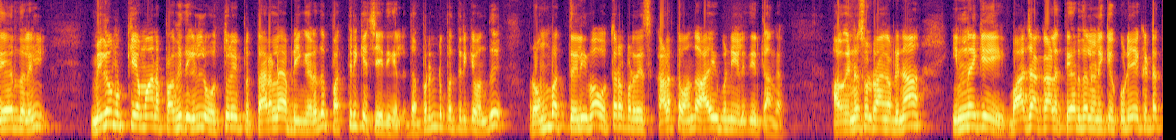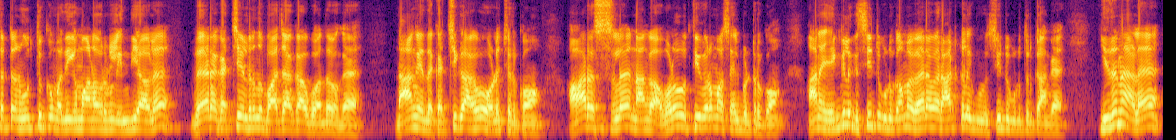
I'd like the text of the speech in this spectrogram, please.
தேர்தலில் மிக முக்கியமான பகுதிகளில் ஒத்துழைப்பு தரல அப்படிங்கிறது பத்திரிகை செய்திகள். இந்த பிரிண்ட் பத்திரிகை வந்து ரொம்ப தெளிவாக உத்தரப்பிரதேச களத்தை வந்து ஆய்வு பண்ணி எழுதியிருக்காங்க. அவங்க என்ன சொல்றாங்க அப்படின்னா இன்னைக்கு பாஜக தேர்தலில் நிற்கக்கூடிய கிட்டத்தட்ட நூற்றுக்கும் அதிகமானவர்கள் இந்தியாவில் வேற கட்சியிலிருந்து பாஜகவுக்கு வந்தவங்க. நாங்கள் இந்த கட்சிக்காகவே உழைச்சிருக்கோம். ஆர்எஸ்எஸில் நாங்கள் அவ்வளோ தீவிரமாக செயல்பட்டுருக்கோம். ஆனால் எங்களுக்கு சீட்டு கொடுக்காம வேற வேறு ஆட்களுக்கு சீட்டு கொடுத்துருக்காங்க. இதனால்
